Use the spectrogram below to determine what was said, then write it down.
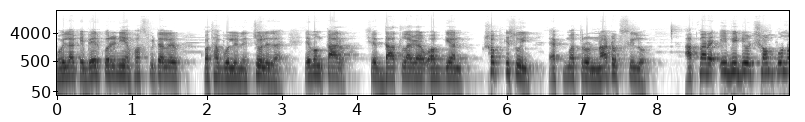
মহিলাকে বের করে নিয়ে হসপিটালের কথা বলে নিয়ে চলে যায় এবং তার সে দাঁত লাগার অজ্ঞান সব কিছুই একমাত্র নাটক ছিল। আপনারা এই ভিডিও সম্পূর্ণ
